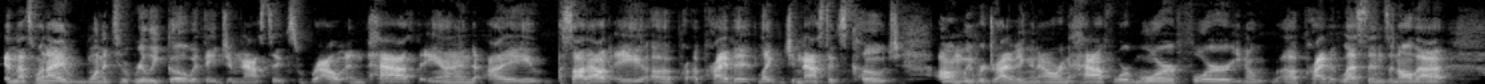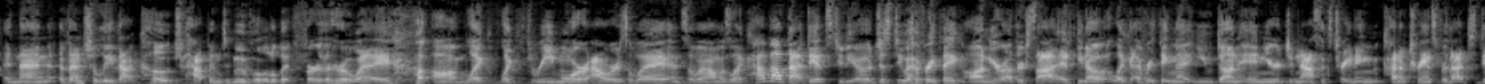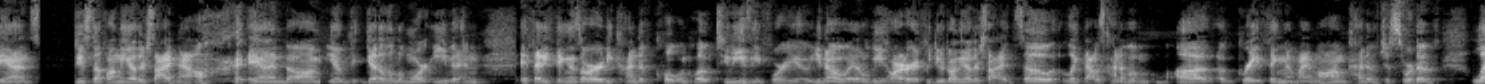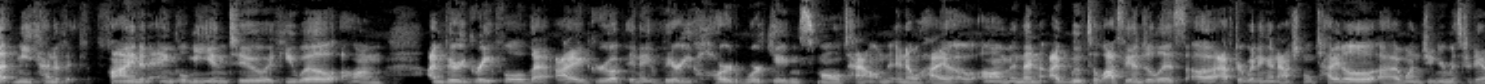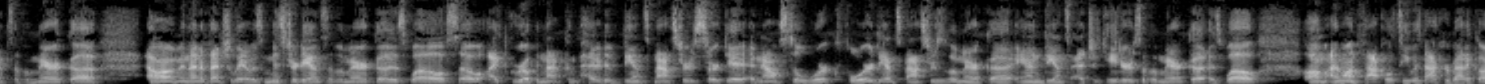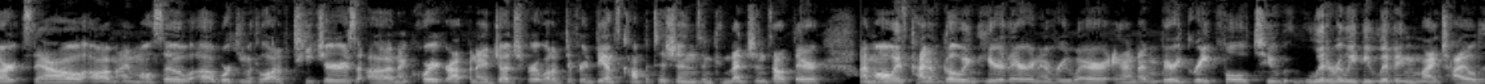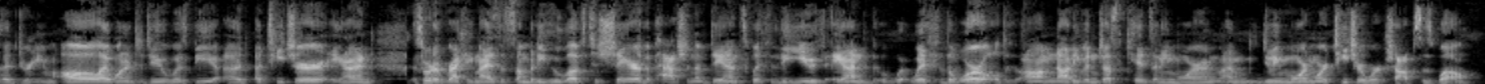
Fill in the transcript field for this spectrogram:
And that's when I wanted to really go with a gymnastics route and path. And I sought out a, a, a private, like, gymnastics coach um, we were driving an hour and a half or more for you know uh, private lessons and all that. And then eventually that coach happened to move a little bit further away, um, like like three more hours away. And so my mom was like, "How about that dance studio? Just do everything on your other side. You know, like everything that you've done in your gymnastics training, kind of transfer that to dance." Do stuff on the other side now and um, you know get a little more even. If anything is already kind of quote unquote too easy for you you know it'll be harder if you do it on the other side. So like that was kind of a, a, a great thing that my mom kind of just sort of let me kind of find and angle me into if you will. Um, I'm very grateful that I grew up in a very hardworking small town in Ohio. Um, and then I moved to Los Angeles uh, after winning a national title. I won Junior Mr. Dance of America. Um, and then eventually I was Mr. Dance of America as well. So I grew up in that competitive Dance Masters circuit and now still work for Dance Masters of America and Dance Educators of America as well. Um, I'm on faculty with acrobatic arts now. Um, I'm also uh, working with a lot of teachers, uh, and I choreograph and I judge for a lot of different dance competitions and conventions out there. I'm always kind of going here, there, and everywhere, and I'm very grateful to literally be living my childhood dream. All I wanted to do was be a, a teacher and sort of recognized as somebody who loves to share the passion of dance with the youth and w- with the world, um, not even just kids anymore. I'm, I'm doing more and more teacher workshops as well.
